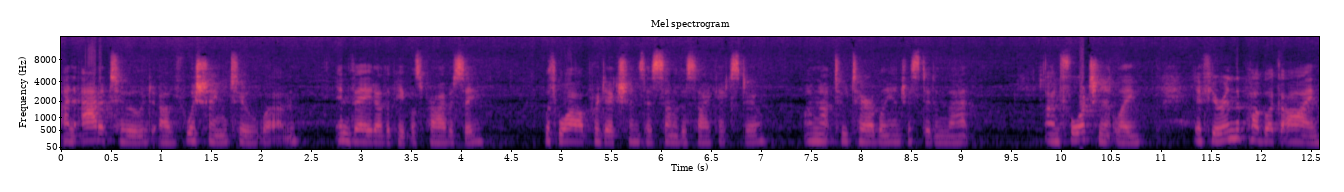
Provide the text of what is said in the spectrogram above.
an attitude of wishing to. Um, invade other people's privacy with wild predictions, as some of the psychics do. I'm not too terribly interested in that. Unfortunately, if you're in the public eye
